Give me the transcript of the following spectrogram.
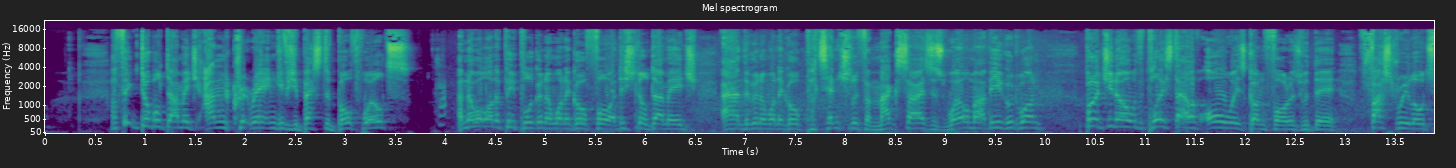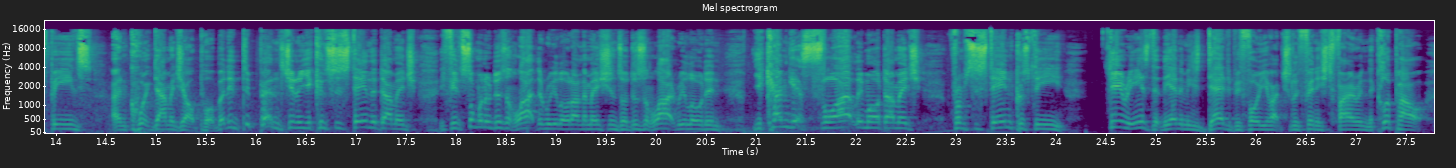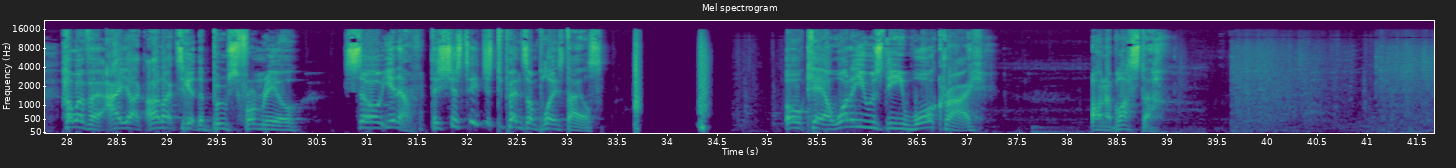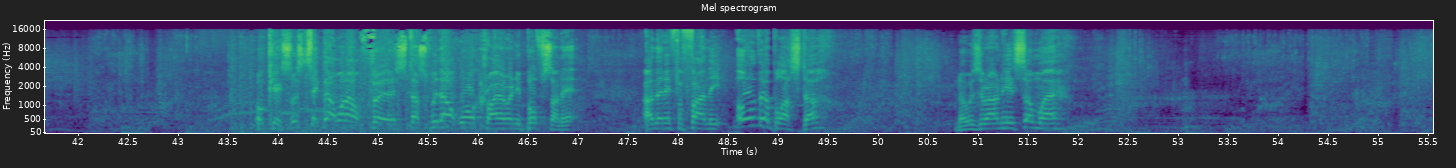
I think double damage and crit rating gives you best of both worlds. I know a lot of people are going to want to go for additional damage and they're going to want to go potentially for mag size as well might be a good one. But you know, the playstyle I've always gone for is with the fast reload speeds and quick damage output. But it depends, you know, you can sustain the damage. If you're someone who doesn't like the reload animations or doesn't like reloading, you can get slightly more damage from sustain because the theory is that the enemy's dead before you've actually finished firing the clip out. However, I, I like to get the boost from Rio. So, you know, there's just it just depends on playstyles. Okay, I want to use the Warcry on a blaster. Okay, so let's take that one out first. That's without Warcry or any buffs on it. And then if I find the other blaster... No, he's around here somewhere.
